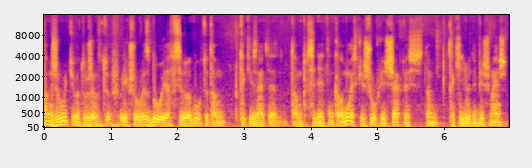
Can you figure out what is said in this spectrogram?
Там живуть, от уже якщо в СБУ я в СІЗО був, то там такі, знаєте, там сидять там Коломойський, Шуфрі, ще хтось, там такі люди більш-менш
